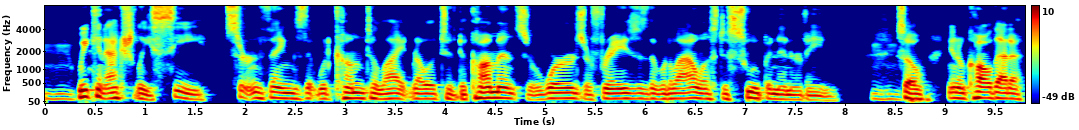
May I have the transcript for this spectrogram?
Mhm. we can actually see certain things that would come to light relative to comments or words or phrases that would allow us to swoop and intervene. Mhm. So, you know, call that a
